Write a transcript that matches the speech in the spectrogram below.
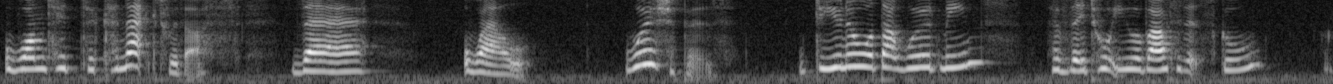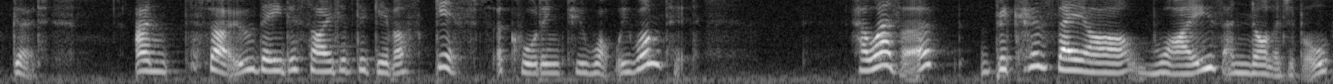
wanted to connect with us. They're, well, worshippers. Do you know what that word means? Have they taught you about it at school? Good. And so they decided to give us gifts according to what we wanted. However, because they are wise and knowledgeable,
